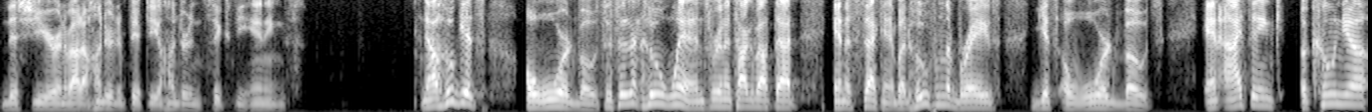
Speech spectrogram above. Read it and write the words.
this year and about 150, 160 innings. Now, who gets award votes? This isn't who wins. We're going to talk about that in a second, but who from the Braves gets award votes? And I think Acuna,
